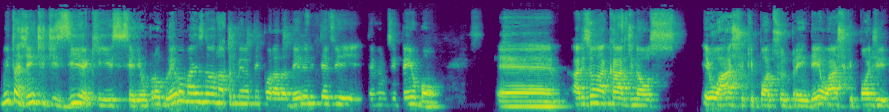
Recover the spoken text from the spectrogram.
Muita gente dizia que esse seria um problema, mas na, na primeira temporada dele ele teve, teve um desempenho bom. É, Arizona Cardinals, eu acho que pode surpreender, eu acho que pode,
